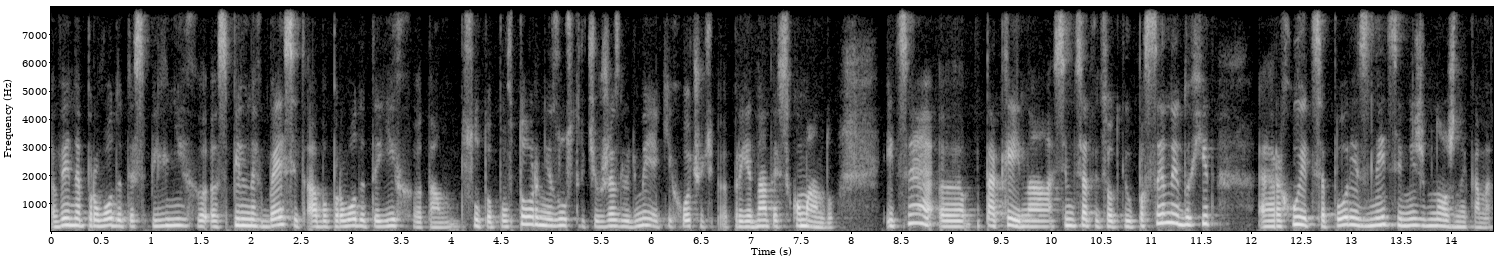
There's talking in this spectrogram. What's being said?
ви не проводите спільних, е, спільних бесід або проводите їх е, там суто повторні зустрічі вже з людьми, які хочуть е, приєднатися в команду. І це е, такий на 70% пасивний дохід е, рахується по різниці між множниками.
